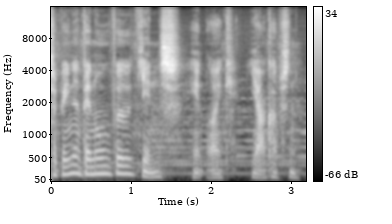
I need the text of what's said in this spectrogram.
Notabene den uge ved Jens Henrik Jacobsen.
